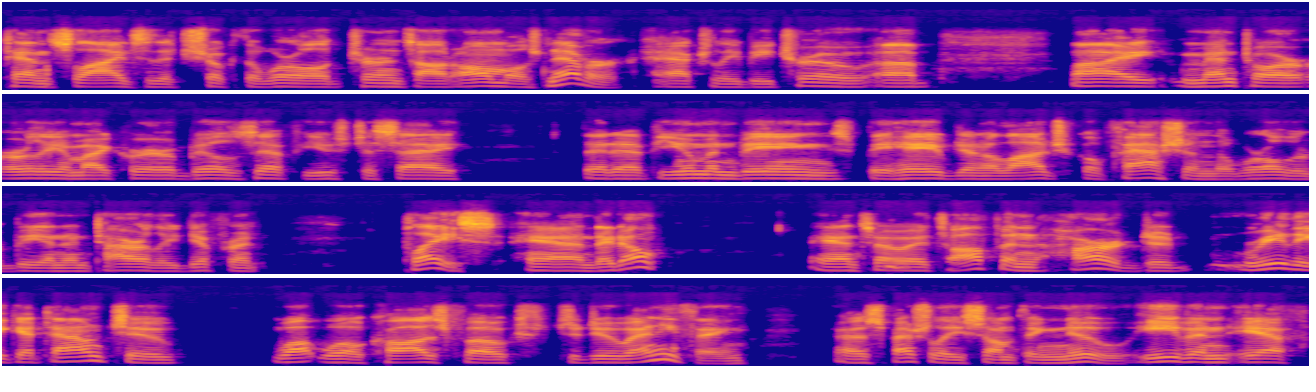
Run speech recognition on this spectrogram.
10 slides that shook the world turns out almost never to actually be true. Uh, my mentor early in my career, Bill Ziff, used to say, that if human beings behaved in a logical fashion, the world would be an entirely different place. And they don't. And so hmm. it's often hard to really get down to what will cause folks to do anything, especially something new, even if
